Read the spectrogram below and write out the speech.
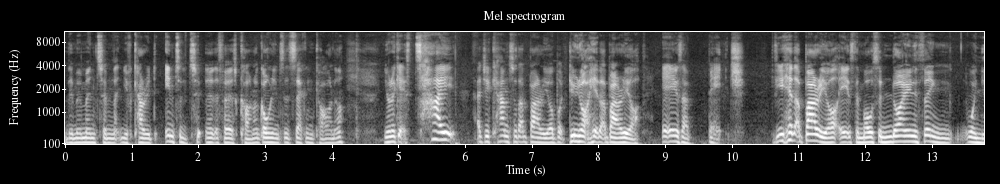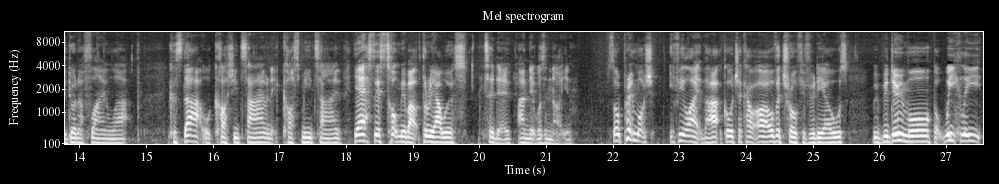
the momentum that you've carried into the, uh, the first corner going into the second corner. You want to get as tight as you can to that barrier, but do not hit that barrier it is a bitch. If you hit that barrier, it's the most annoying thing when you're doing a flying lap. Because that will cost you time and it cost me time. Yes, this took me about three hours to do and it was annoying. So pretty much, if you like that, go check out our other trophy videos. We'll be doing more, but weekly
